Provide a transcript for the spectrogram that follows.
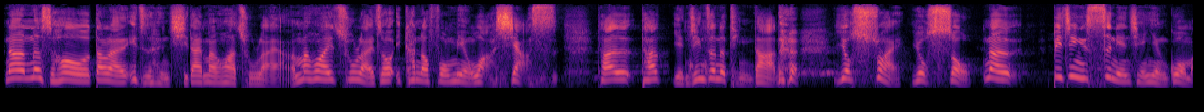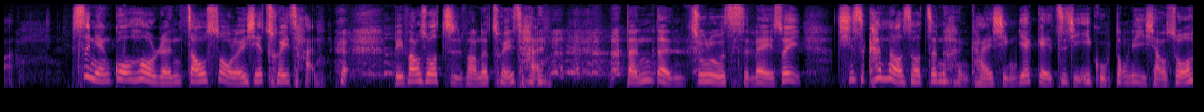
那那时候当然一直很期待漫画出来啊，漫画一出来之后，一看到封面，哇，吓死！他他眼睛真的挺大的，又帅又瘦。那毕竟四年前演过嘛。四年过后，人遭受了一些摧残，比方说脂肪的摧残 等等诸如此类。所以，其实看到的时候真的很开心，也给自己一股动力，想说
